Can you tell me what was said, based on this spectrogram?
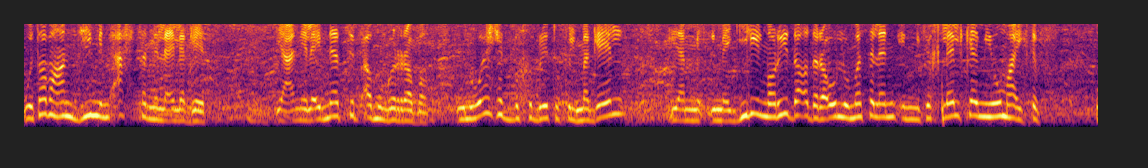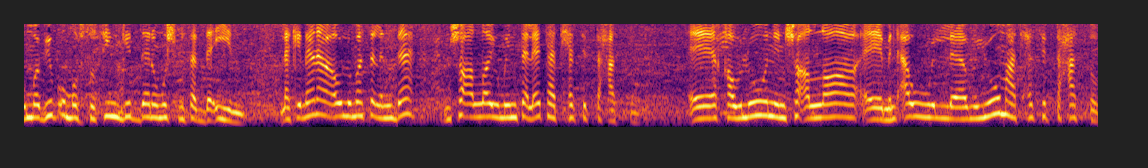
وطبعا دي من أحسن العلاجات يعني لأنها بتبقى مجربة. والواحد بخبرته في المجال يعني لما يجي لي المريض أقدر أقول له مثلا إن في خلال كام يوم هيخف. هما بيبقوا مبسوطين جدا ومش مصدقين. لكن أنا أقول له مثلا ده إن شاء الله يومين ثلاثة هتحس بتحسن. قولون إن شاء الله من أول يوم هتحس بتحسن.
